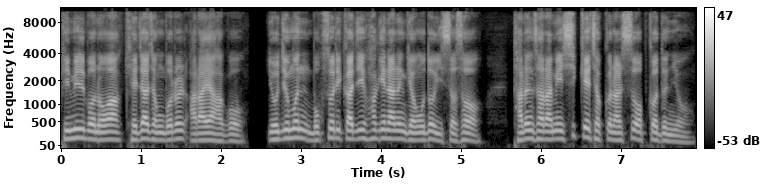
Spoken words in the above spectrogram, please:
비밀번호와 계좌 정보를 알아야 하고 요즘은 목소리까지 확인하는 경우도 있어서 다른 사람이 쉽게 접근할 수 없거든요.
